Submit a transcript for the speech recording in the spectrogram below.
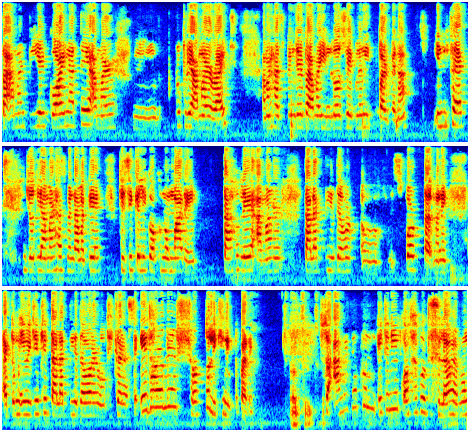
বা আমার বিয়ের গয়নাতে আমার পুরোপুরি আমার রাইট আমার হাজবেন্ডের বা আমার ইনলজ এগুলো নিতে পারবে না। ইনফ্যাক্ট যদি আমার হাজবেন্ড আমাকে ফিজিক্যালি কখনো মারে তাহলে আমার তালাক দিয়ে দেওয়ার স্পট মানে একদম ইমিডিয়েটলি তালাক দিয়ে দেওয়ার অধিকার আছে। এই ধরনের শর্ত লিখে নিতে পারে। আচ্ছা, আচ্ছা। আমি যখন এটা নিয়ে কথা বলতেছিলাম এবং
